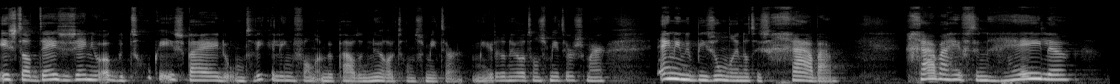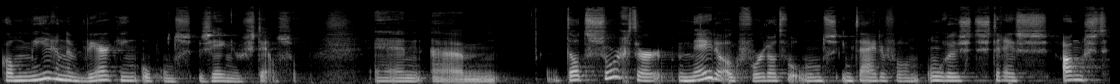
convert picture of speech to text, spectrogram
is dat deze zenuw ook betrokken is bij de ontwikkeling van een bepaalde neurotransmitter. Meerdere neurotransmitters, maar één in het bijzonder en dat is GABA. GABA heeft een hele kalmerende werking op ons zenuwstelsel. En um, dat zorgt er mede ook voor dat we ons in tijden van onrust, stress, angst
